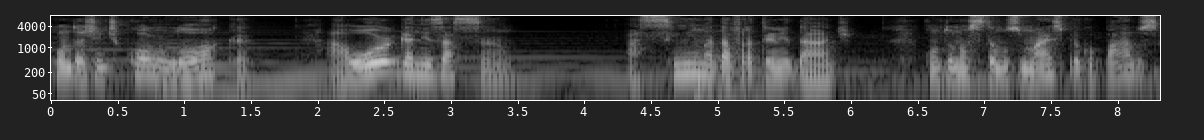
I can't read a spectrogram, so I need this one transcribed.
Quando a gente coloca a organização acima da fraternidade, quando nós estamos mais preocupados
